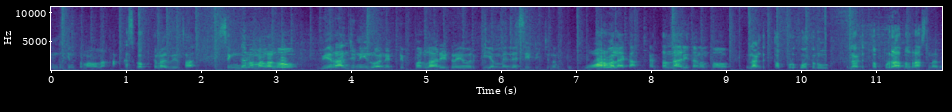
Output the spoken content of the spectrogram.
ఎందుకు ఇంత మామూలు అక్కసు కక్కుతున్నారు తెలుసా? సింగనమలలో వీరాంజనీయులు అనే టిప్పర్ లారీ డ్రైవర్కి ఎమ్మెల్యే సీట్ ఇచ్చినందుకు ఓర్వలేక పెత్తందారీతనంతో ఇలాంటి తప్పుడు కోతలు ఇలాంటి తప్పుడు రాతలు రాస్తున్నారు.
